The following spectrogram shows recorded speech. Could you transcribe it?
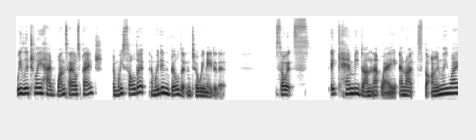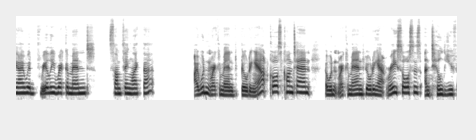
We literally had one sales page and we sold it and we didn't build it until we needed it. So it's it can be done that way and it's the only way I would really recommend something like that. I wouldn't recommend building out course content. I wouldn't recommend building out resources until you've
